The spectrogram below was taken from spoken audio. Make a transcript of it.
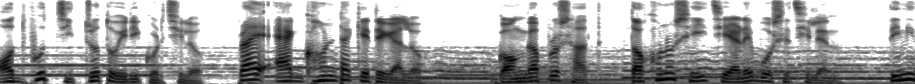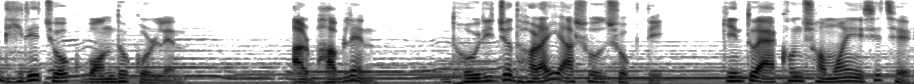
অদ্ভুত চিত্র তৈরি করছিল। প্রায় এক ঘণ্টা কেটে গেল। গঙ্গাপ্রসাদ তখনও সেই চেয়ারে বসেছিলেন। তিনি ধীরে চোখ বন্ধ করলেন আর ভাবলেন, ধৈর্য ধরাই আসল শক্তি। কিন্তু এখন সময় এসেছে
